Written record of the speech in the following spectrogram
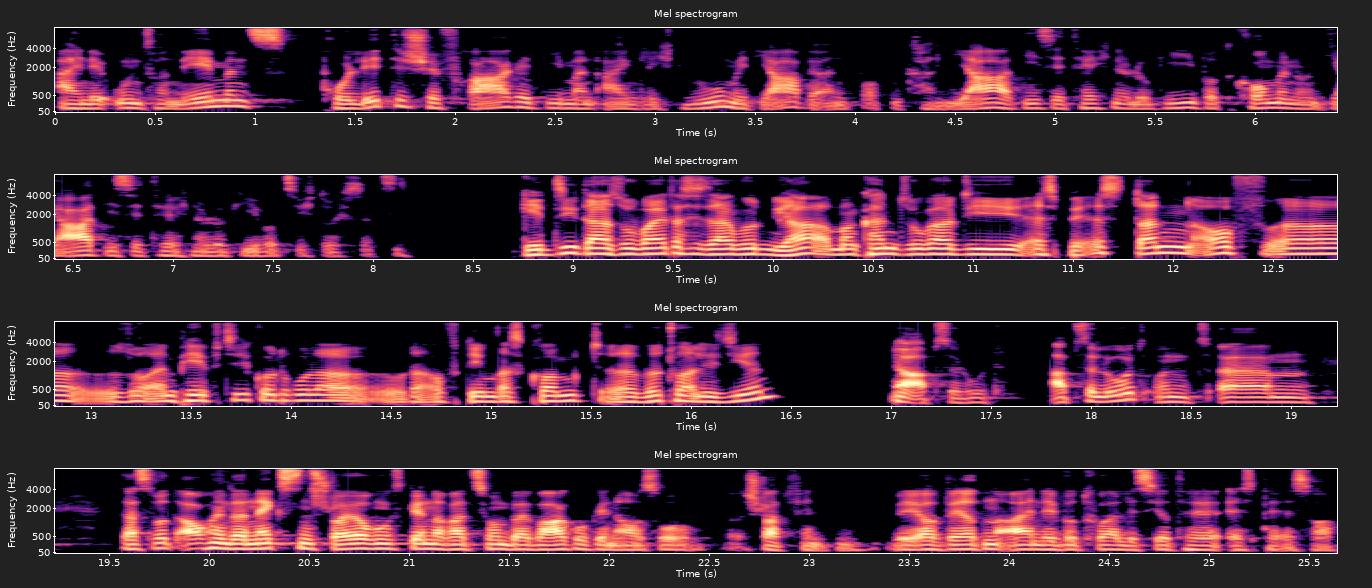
eine unternehmenspolitische Frage, die man eigentlich nur mit Ja beantworten kann. Ja, diese Technologie wird kommen und ja, diese Technologie wird sich durchsetzen. Geht Sie da so weit, dass Sie sagen würden, ja, man kann sogar die SPS dann auf äh, so einem PFC-Controller oder auf dem, was kommt, äh, virtualisieren? Ja, absolut. Absolut. Und ähm, das wird auch in der nächsten Steuerungsgeneration bei Vago genauso stattfinden. Wir werden eine virtualisierte SPS haben.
